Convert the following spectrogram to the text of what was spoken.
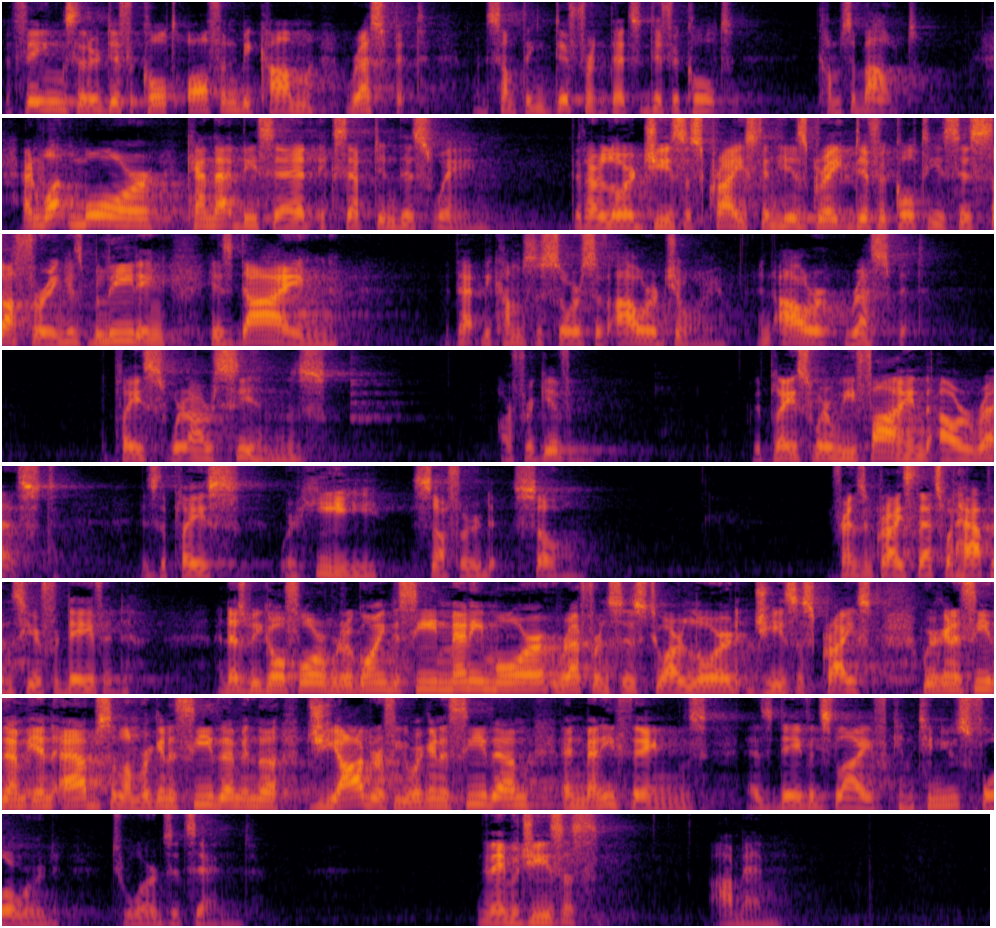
The things that are difficult often become respite when something different that's difficult comes about. And what more can that be said except in this way? That our Lord Jesus Christ and his great difficulties, his suffering, his bleeding, his dying, that that becomes the source of our joy and our respite, the place where our sins are forgiven. The place where we find our rest is the place where He suffered so. Friends in Christ, that's what happens here for David. And as we go forward, we're going to see many more references to our Lord Jesus Christ. We're going to see them in Absalom. We're going to see them in the geography. We're going to see them in many things as David's life continues forward towards its end. In the name of Jesus, Amen.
